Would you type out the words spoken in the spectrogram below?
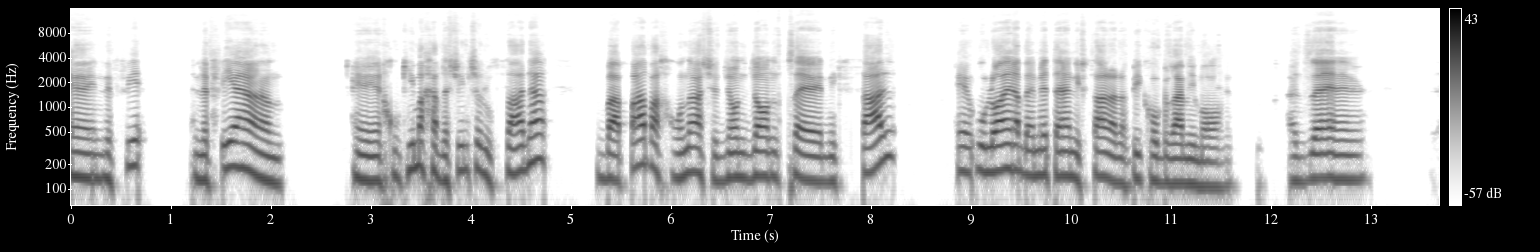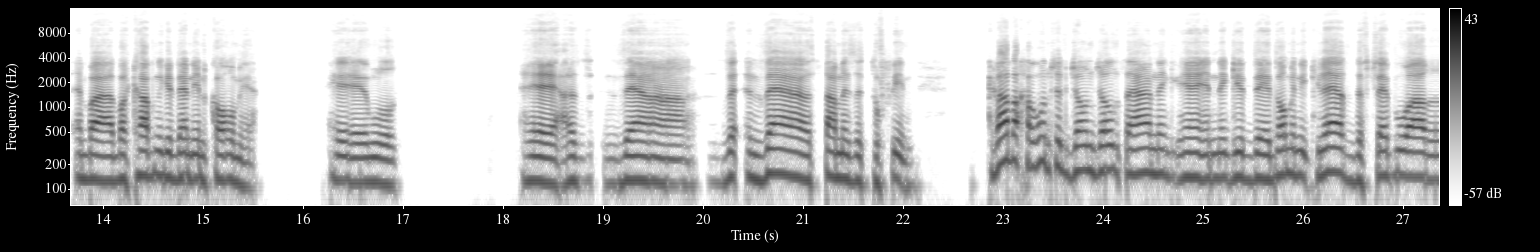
אה, לפי החוקים החדשים של אוסאדה, בפעם האחרונה שג'ון ג'ונס אה, נפסל, אה, הוא לא היה באמת היה נפסל על הפיקרוגרמים או... אז בקרב נגד דניאל קורמיה. אז זה, סתם איזה תופין. קרב האחרון של ג'ון ג'ונס היה נג, נגד דומיניק לארד בפברואר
